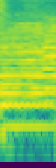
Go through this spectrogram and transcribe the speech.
There's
